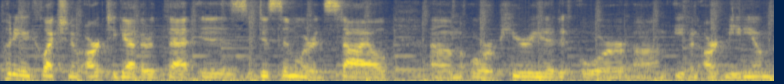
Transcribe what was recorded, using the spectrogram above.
Putting a collection of art together that is dissimilar in style um, or period or um, even art medium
